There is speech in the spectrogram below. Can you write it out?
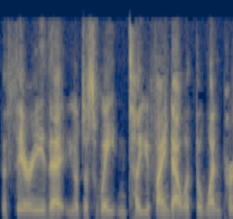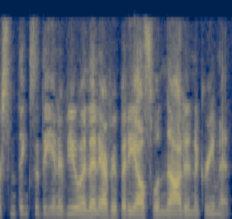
the theory that you'll just wait until you find out what the one person thinks of the interview and then everybody else will nod in agreement.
